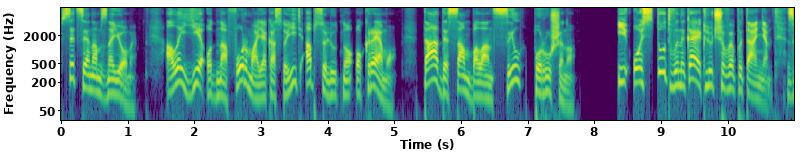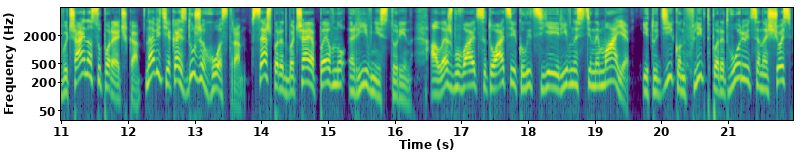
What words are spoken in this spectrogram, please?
все це нам знайоме. Але є одна форма, яка стоїть абсолютно окремо та, де сам баланс сил порушено. І ось тут виникає ключове питання. Звичайна суперечка, навіть якась дуже гостра, все ж передбачає певну рівність сторін. Але ж бувають ситуації, коли цієї рівності немає, і тоді конфлікт перетворюється на щось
